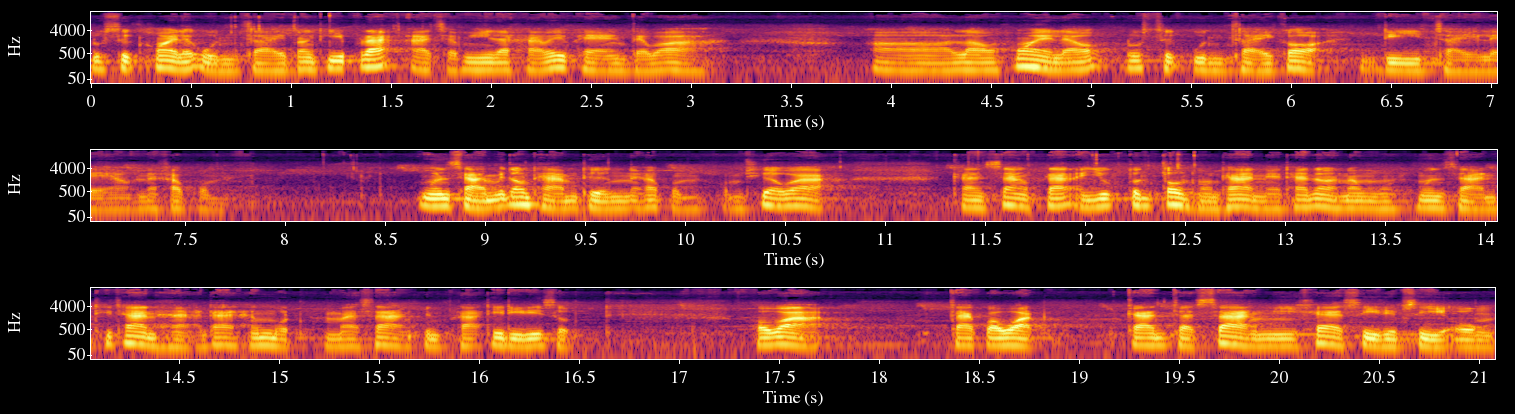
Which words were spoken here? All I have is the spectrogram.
รู้สึกห้อยแล้วอุ่นใจ บางทีพระอาจจะมีราคาไม่แพงแต่ว่าเราห้อยแล้วรู้สึกอุ่นใจก็ดีใจแล้วนะครับผม มวลสารไม่ต้องถามถึงนะครับผมผมเชื่อว่าการสร้างพระอายุต้นๆของท่านเนี่ยท่านต้องนำมวลสารที่ท่านหาได้ทั้งหมดมาสร้างเป็นพระที่ดีที่สุด เพราะว่าจากประวัติการจัดสร้างมีแค่ 44 องค์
